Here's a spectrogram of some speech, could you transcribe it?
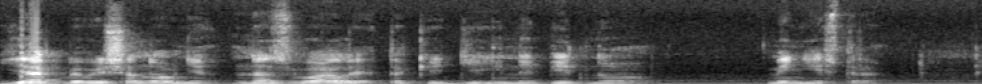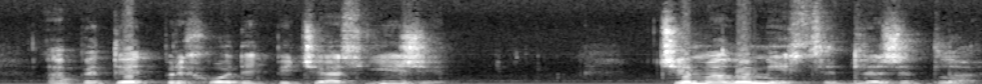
Як би ви, шановні, назвали такі дії небідного міністра? Апетит приходить під час їжі. Чи мало місця для житла?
